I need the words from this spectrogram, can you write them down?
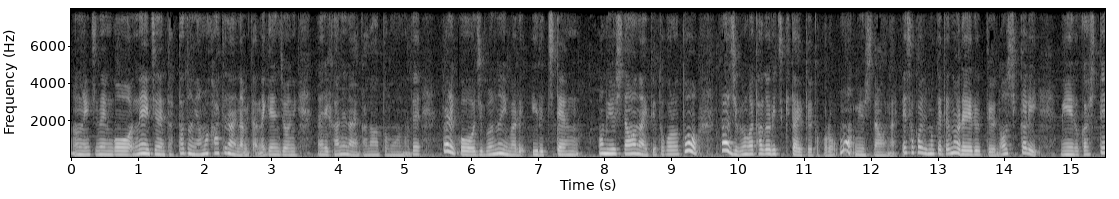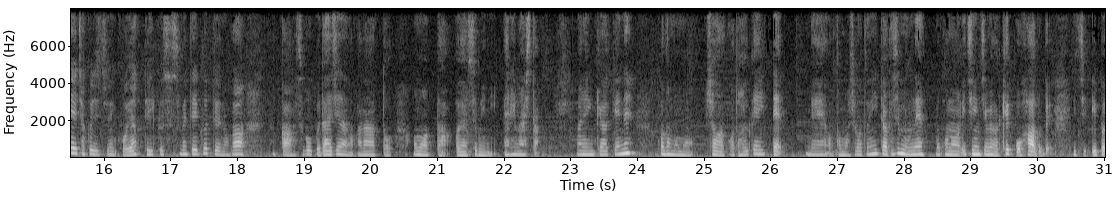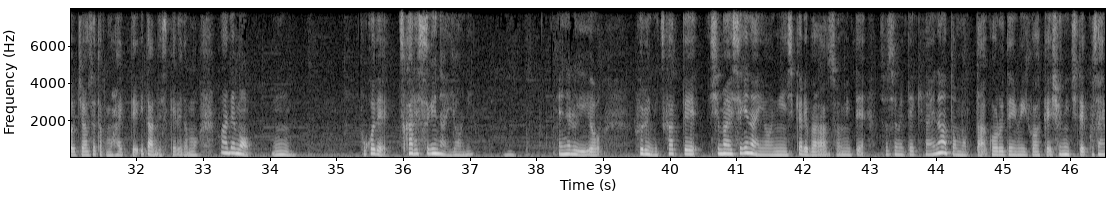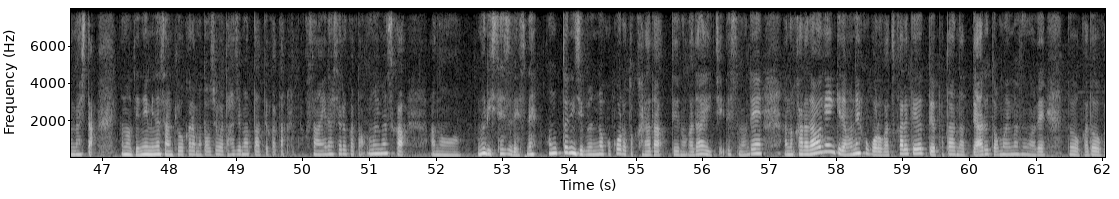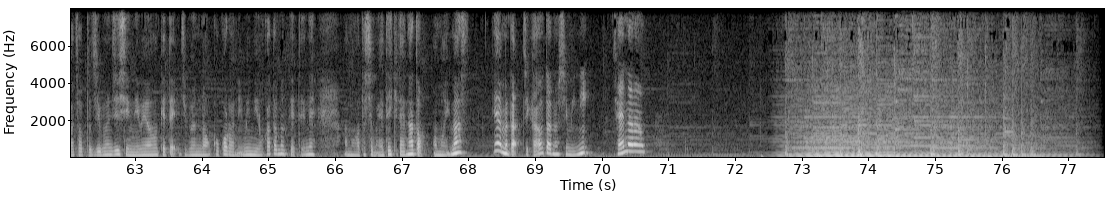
うん、1年後ね1年経った後にあんま変わってないなみたいな現状になりかねないかなと思うのでやっぱりこう自分の今いる地点を見失わないというところとただ自分がたどり着きたいというところも見失わないでそこに向けてのレールっていうのをしっかり見える化して着実にこうやっていく進めていくっていうのがなんかすごく大事なのかなと思ったお休みになりました。まあ、連休明けね子供も小学校と保育園行ってで音も仕事に行って私もねもうこの1日目が結構ハードでいっぱい打ち合わせとかも入っていたんですけれどもまあでもうんここで疲れすぎないように、エネルギーをフルに使ってしまいすぎないようにしっかりバランスを見て進めていきたいなと思った。ゴールデンウィーク明け初日でございました。なのでね皆さん今日からまたお仕事始まったっていう方たくさんいらっしゃるかと思いますがあの無理せずですね。本当に自分の心と体っていうのが第一ですのであの体は元気でもね心が疲れてるっていうパターンだってあると思いますのでどうかどうかちょっと自分自身に目を向けて自分の心に耳を傾けてねあの私もやっていきたいなと思います。ではまた次回お楽しみに。さよなら。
